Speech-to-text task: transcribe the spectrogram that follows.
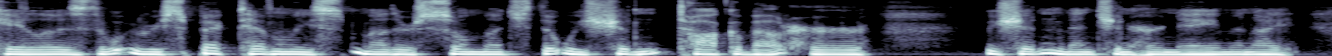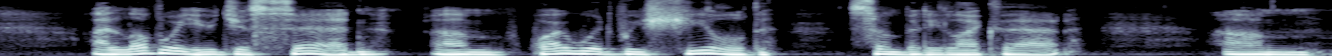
Kayla, is that we respect Heavenly Mother so much that we shouldn't talk about her. We shouldn't mention her name. And I, I love what you just said. Um, why would we shield somebody like that? Um,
